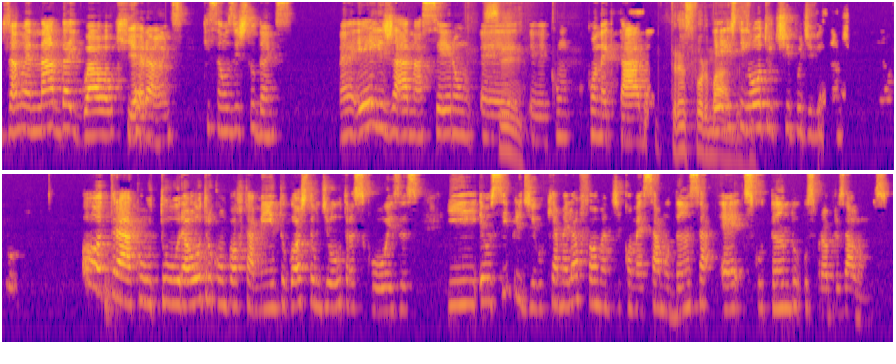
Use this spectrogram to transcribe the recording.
já não é nada igual ao que era antes, que são os estudantes. Né? Eles já nasceram é, é, com, conectados. Transformados. Eles têm outro tipo de visão de mundo, outra cultura, outro comportamento, gostam de outras coisas. E eu sempre digo que a melhor forma de começar a mudança é escutando os próprios alunos.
